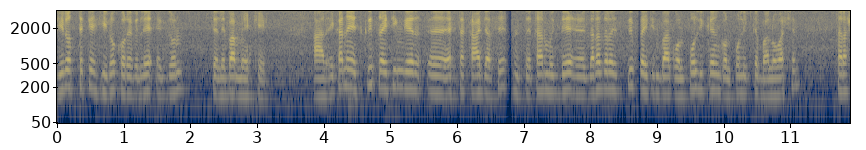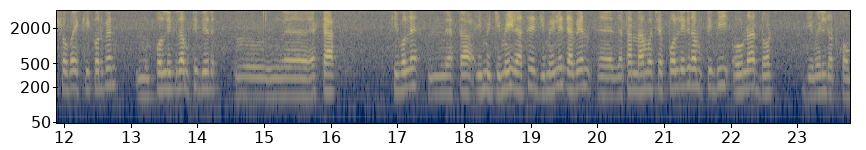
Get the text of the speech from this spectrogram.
জিরো থেকে হিরো করে ফেলে একজন ছেলে বা মেয়েকে। আর এখানে স্ক্রিপ্ট রাইটিংয়ের একটা কাজ আছে, যেটার মধ্যে যারা যারা স্ক্রিপ্ট রাইটিং বা গল্প লিখেন, গল্প লিখতে ভালোবাসেন, তারা সবাই কি করবেন? পল্লিগ্রাম টিভির একটা, কি বলে একটা জিমেইল আছে জিমেইলে যাবেন যেটার নাম হচ্ছে Palligram TV owner dot Gmail dot com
